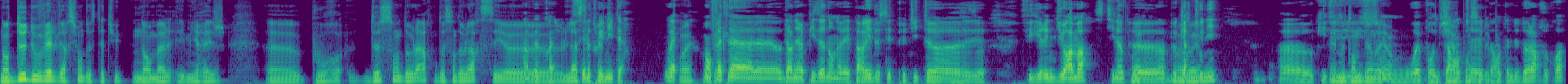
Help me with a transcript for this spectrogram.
Non, deux nouvelles versions de statues, normale et Mirage, euh, pour 200 dollars. 200 dollars, c'est euh, à peu près. la statuette. unitaire. Ouais. Ouais, En fait, la, la- au dernier épisode, on avait parlé de cette petite euh, figurine diorama, style un peu Ouais, un peu ouais, cartoony, euh, qui Elle me tente bien, sont-. Ouais, pour une quarantaine de dollars, je crois.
